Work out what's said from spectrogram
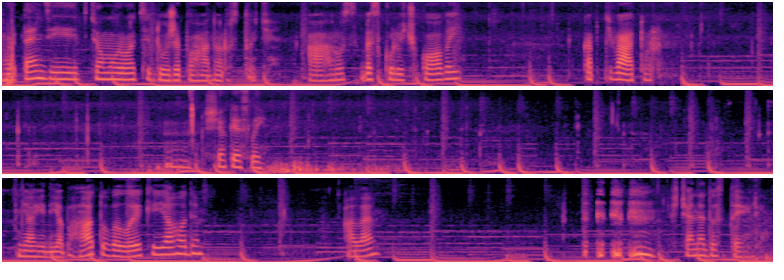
Гортензії в цьому році дуже погано ростуть. Агрус безколючковий, каптиватор. М, Ще кислий. Ягід є багато, великі ягоди, але ще не достиглі.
